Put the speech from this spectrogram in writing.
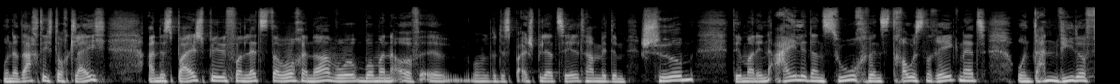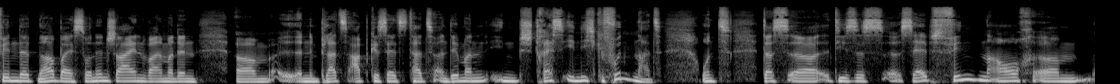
Und da dachte ich doch gleich an das Beispiel von letzter Woche, ne, wo, wo man auf, äh, wo wir das Beispiel erzählt haben mit dem Schirm, den man in Eile dann sucht, wenn es draußen regnet und dann wiederfindet, ne, bei Sonnenschein, weil man den ähm, einen Platz abgesetzt hat, an dem man im Stress ihn nicht gefunden hat. Und dass äh, dieses äh, Selbstfinden auch ähm,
